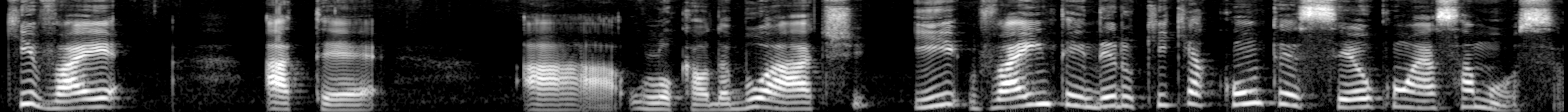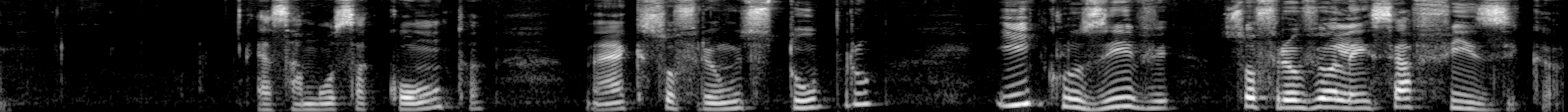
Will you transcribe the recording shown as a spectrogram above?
que vai até a, o local da boate e vai entender o que, que aconteceu com essa moça. Essa moça conta né, que sofreu um estupro e, inclusive, sofreu violência física.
